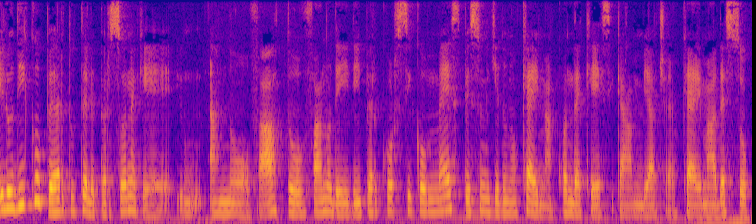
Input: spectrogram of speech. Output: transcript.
E lo dico per tutte le persone che mm, hanno fatto, fanno dei, dei, percorsi con me, spesso mi chiedono ok, ma quando è che si cambia? Cioè, ok, ma adesso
